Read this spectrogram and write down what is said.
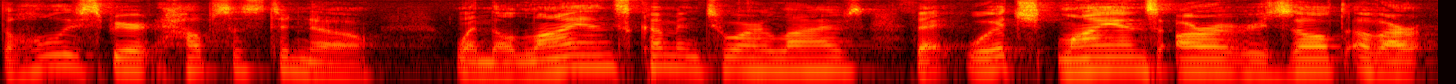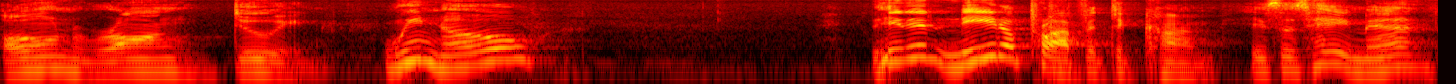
the Holy Spirit helps us to know when the lions come into our lives that which lions are a result of our own wrongdoing. We know. He didn't need a prophet to come. He says, "Hey, man,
